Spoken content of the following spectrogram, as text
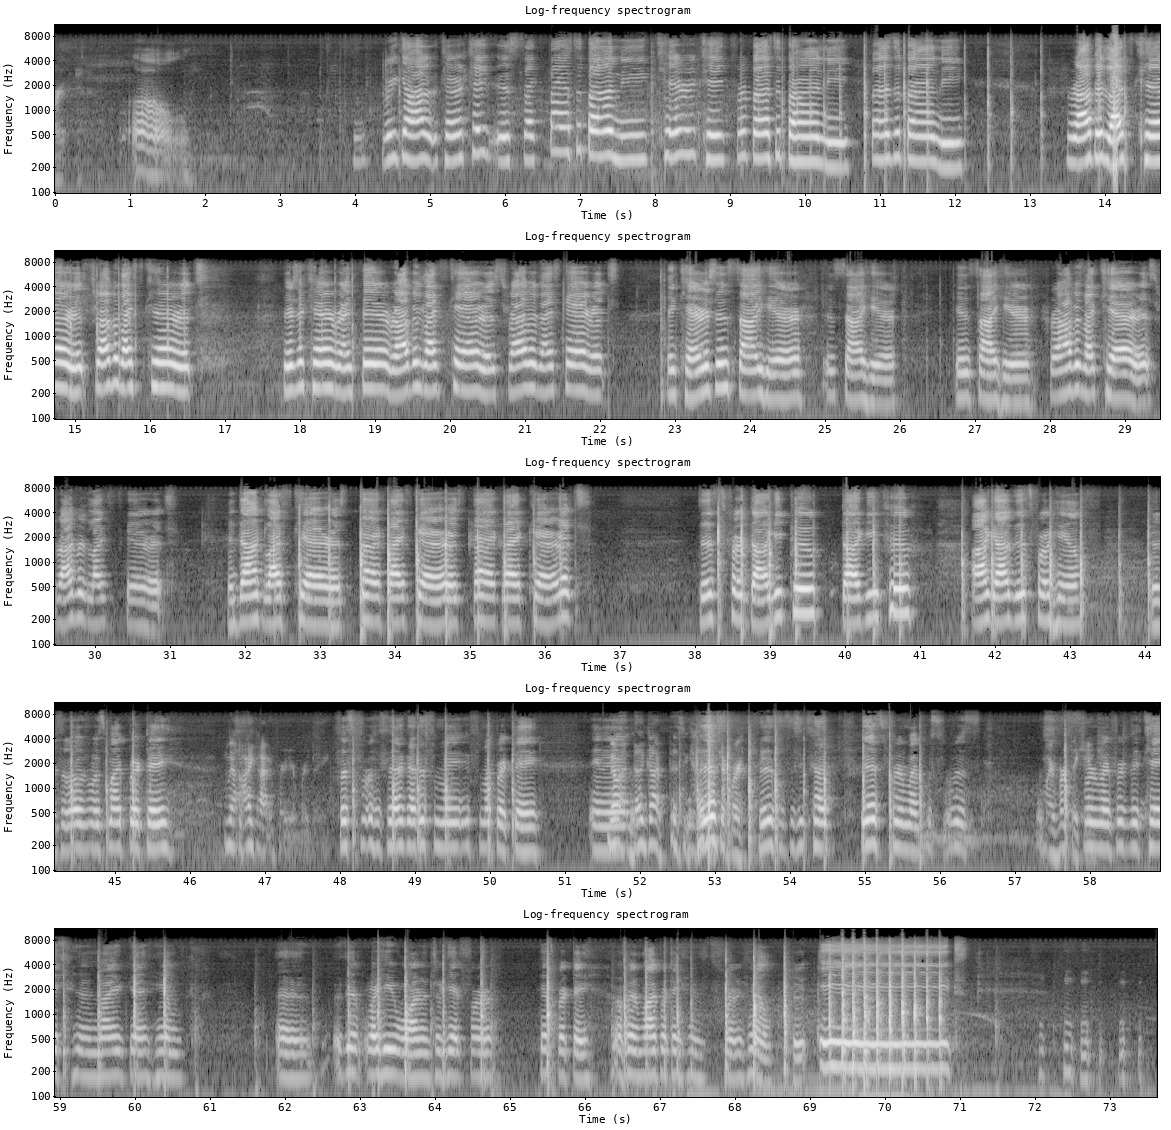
it. Um, we got carrot cake. It's like Bassett Bunny. Carrot cake for Bassett Bunny. Bassett Bunny. Rabbit likes carrots. Rabbit likes carrots. There's a carrot right there. Rabbit likes carrots. Rabbit likes carrots. And carrots inside here. Inside here. Inside here. Rabbit likes carrots. Rabbit likes carrots. And dog likes carrots. Dog likes carrots. Dog likes carrots. This for doggy poo. Doggy poo. I got this for him. This was, was my birthday. No, I got it for your birthday. This, I got this for me for my birthday. And No, Doug got this because this, it's your birthday. this, got this for my this, My birthday for my birthday cake, and I got him uh, the- what he wanted to get for his birthday, or for my birthday, for him to eat.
